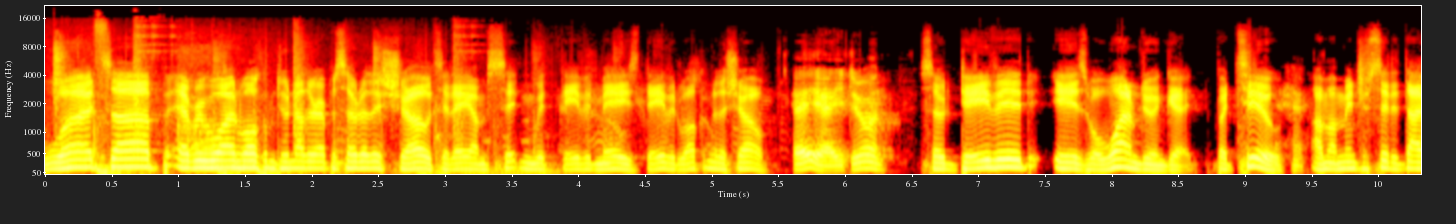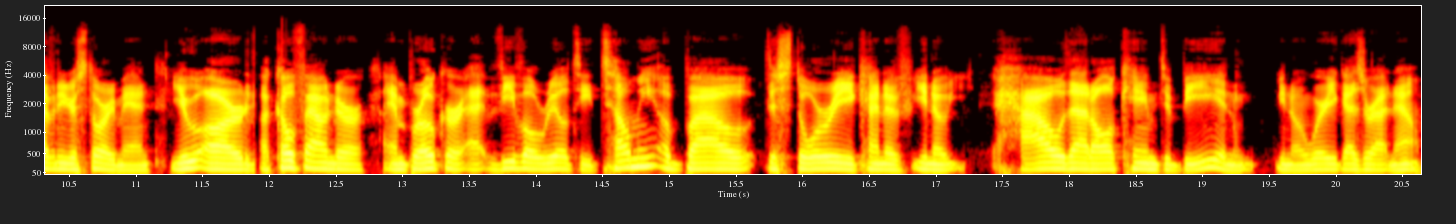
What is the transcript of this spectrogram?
What's up, everyone? Welcome to another episode of the show. Today, I'm sitting with David Maez. David, welcome to the show. Hey, how you doing? So, David is well. One, I'm doing good, but two, I'm, I'm interested to dive into your story, man. You are a co-founder and broker at Vivo Realty. Tell me about the story, kind of, you know, how that all came to be, and you know where you guys are at now.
